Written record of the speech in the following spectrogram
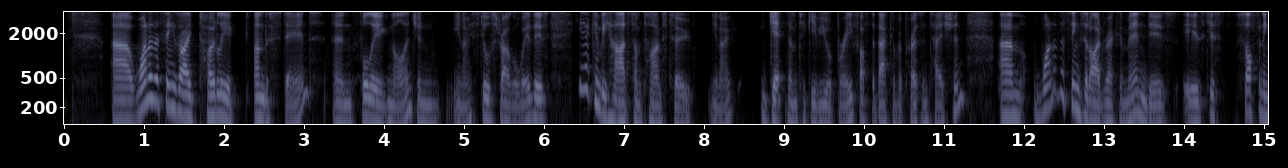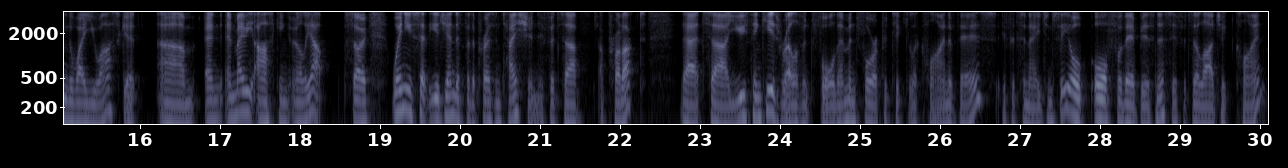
Uh, one of the things I totally understand and fully acknowledge and you know still struggle with is yeah it can be hard sometimes to you know get them to give you a brief off the back of a presentation. Um, one of the things that I'd recommend is is just softening the way you ask it um, and and maybe asking early up. So when you set the agenda for the presentation, if it's a, a product that uh, you think is relevant for them and for a particular client of theirs, if it's an agency, or, or for their business, if it's a larger client,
